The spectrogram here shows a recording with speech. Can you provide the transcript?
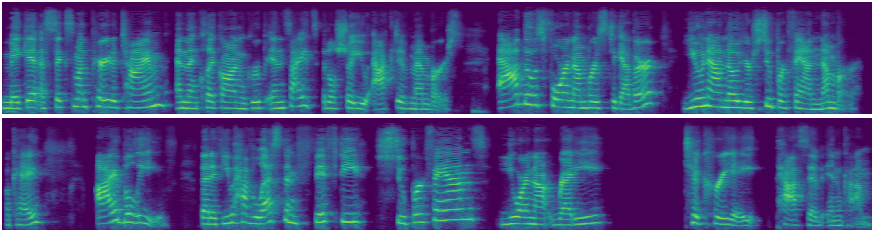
Make it a six month period of time and then click on group insights. It'll show you active members. Add those four numbers together. You now know your super fan number. Okay. I believe that if you have less than 50 super fans, you are not ready to create passive income.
